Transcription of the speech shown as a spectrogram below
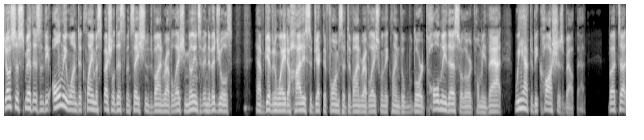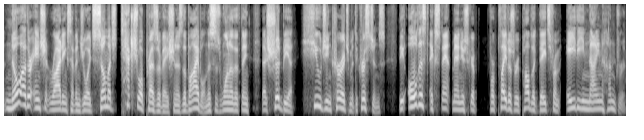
Joseph Smith isn't the only one to claim a special dispensation of divine revelation. Millions of individuals have given way to highly subjective forms of divine revelation when they claim the Lord told me this or the Lord told me that. We have to be cautious about that. But uh, no other ancient writings have enjoyed so much textual preservation as the Bible. And this is one other thing that should be a huge encouragement to Christians. The oldest extant manuscript for Plato's Republic dates from 8900.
